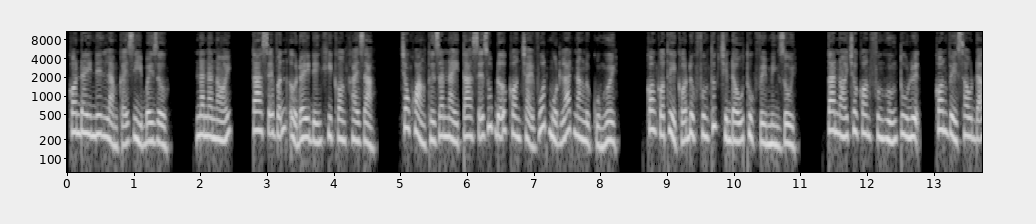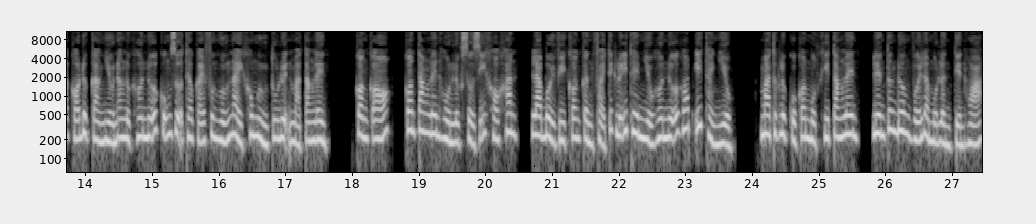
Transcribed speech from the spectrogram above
con đây nên làm cái gì bây giờ?" Nana nói, "Ta sẽ vẫn ở đây đến khi con khai giảng. Trong khoảng thời gian này ta sẽ giúp đỡ con trải vuốt một lát năng lực của ngươi. Con có thể có được phương thức chiến đấu thuộc về mình rồi. Ta nói cho con phương hướng tu luyện, con về sau đã có được càng nhiều năng lực hơn nữa cũng dựa theo cái phương hướng này không ngừng tu luyện mà tăng lên. Còn có, con tăng lên hồn lực sở dĩ khó khăn là bởi vì con cần phải tích lũy thêm nhiều hơn nữa góp ít thành nhiều. Mà thực lực của con một khi tăng lên, liền tương đương với là một lần tiến hóa.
